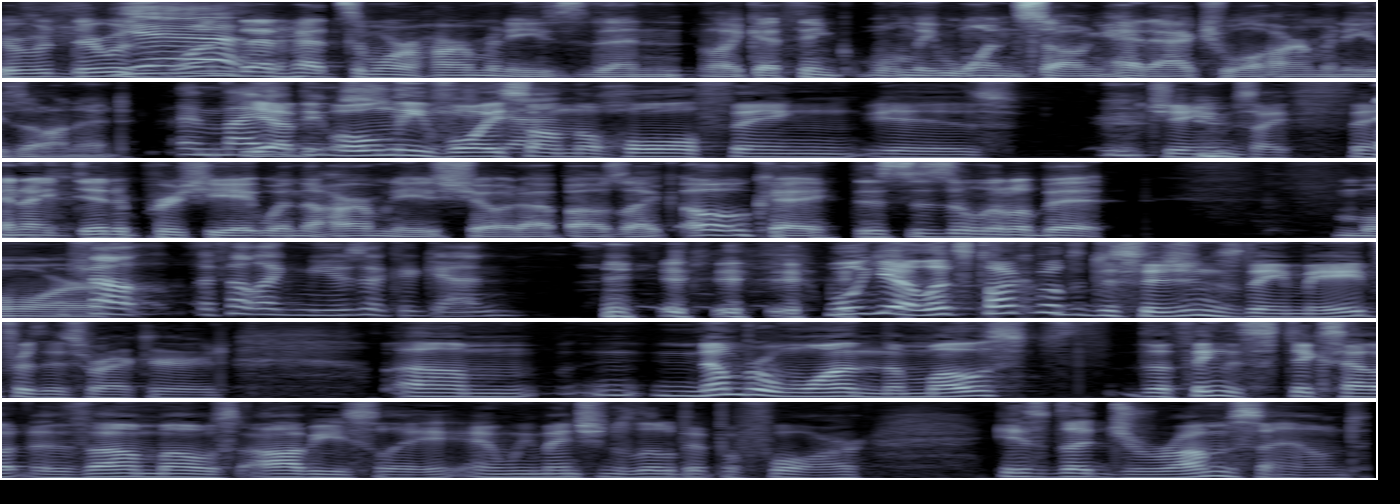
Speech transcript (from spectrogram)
There, there was Yeah. one that had some more harmonies than like I think only one song had actual harmonies on it. It might yeah, the only voice Again. on the whole thing is James, I think. And I did appreciate when the harmonies showed up. I was like, oh, okay, this is a little bit more. It felt, it felt like music again. well, yeah, let's talk about the decisions they made for this record. Um, number one, the most, the thing that sticks out the most, obviously, and we mentioned a little bit before, is the drum sound.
